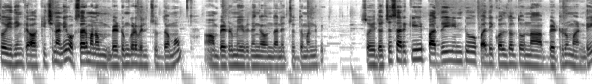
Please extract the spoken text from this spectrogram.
సో ఇది ఇంకా కిచెన్ అండి. ఒకసారి మనం బెడ్రూమ్ కూడా వెళ్ళి చూద్దాము. బెడ్రూమ్ ఏ విధంగా ఉందనేది చూద్దామండి. సో ఇది వచ్చేసరికి పది ఇంటూ పది కొలతలతో ఉన్న బెడ్రూమ్ అండి.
